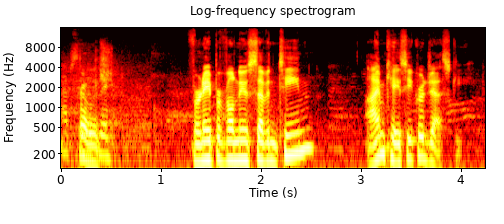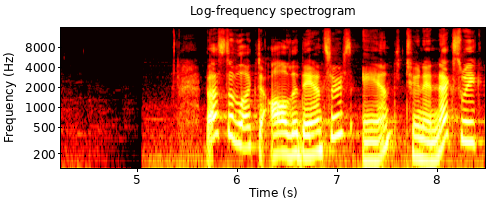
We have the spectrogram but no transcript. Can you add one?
Absolutely. privileged. For Naperville News 17, I'm Casey Krajewski. Best of luck to all the dancers and tune in next week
